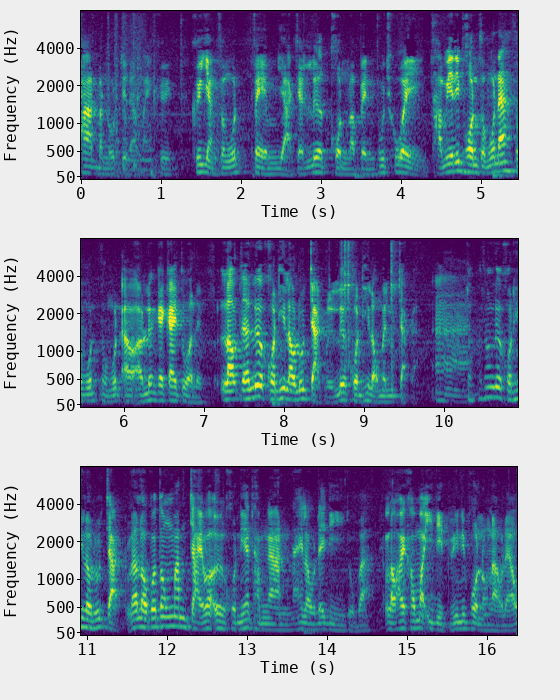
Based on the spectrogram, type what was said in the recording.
ชาติมนุษย์อยู่แล้วไหมคือ คืออย่างสมมติเฟรมอยากจะเลือกคนมาเป็นผู้ช่วยทำวิทยานิพนธ์สมมตินะสมมติสมมติเอาเอาเรื่องใกล้ๆตัวเลย เราจะเลือกคนที่เรารู้จักหรือเลือกคนที่เราไม่รู้จักอะอ่าเราก็ต้องเลือกคนที่เรารู้จัก แล้วเราก็ต้องมั่นใจว่าเออคนเนี้ยทำงานให้เราได้ดีถูกปะเราให้เขามา edit วิทยานิพนธ์ของเราแล้ว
